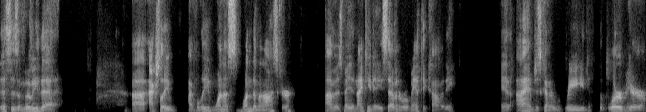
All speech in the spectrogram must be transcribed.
This is a movie that uh, actually, I believe, won us won them an Oscar. Um, it was made in 1987, a romantic comedy. And I am just going to read the blurb here.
